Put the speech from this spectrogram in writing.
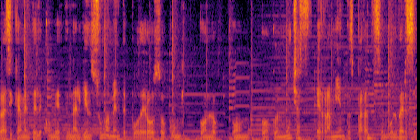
básicamente le convierte en alguien sumamente poderoso, con, con muchas herramientas para desenvolverse.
